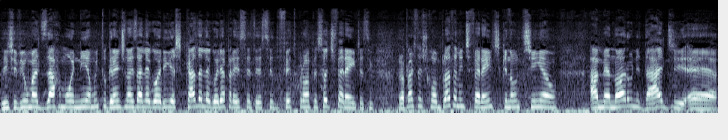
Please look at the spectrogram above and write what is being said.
a gente viu uma desarmonia muito grande nas alegorias. Cada alegoria parece ter sido feita por uma pessoa diferente, assim, pastas completamente diferentes que não tinham a menor unidade. É,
